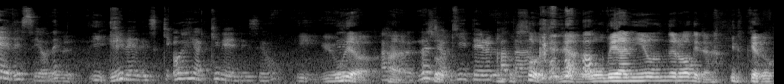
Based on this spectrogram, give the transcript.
麗ですよね。綺麗です。きお部屋綺麗ですよ。いいお部屋はい。ラジオ聞いてる方。そうですね。あの 大部屋に呼んでるわけじゃないんだけど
